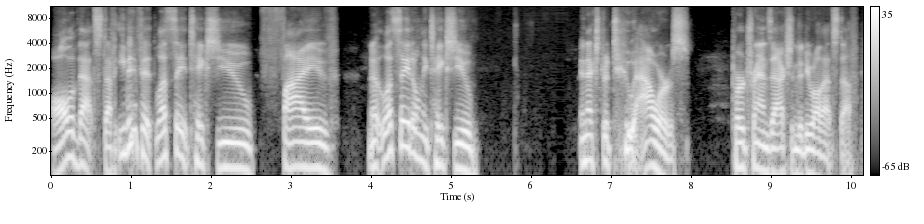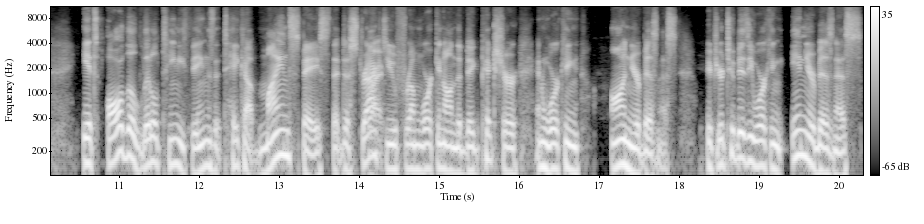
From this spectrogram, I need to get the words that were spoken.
all of that stuff even if it let's say it takes you five no, let's say it only takes you an extra two hours per transaction to do all that stuff. It's all the little teeny things that take up mind space that distract Right. you from working on the big picture and working on your business. If you're too busy working in your business,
